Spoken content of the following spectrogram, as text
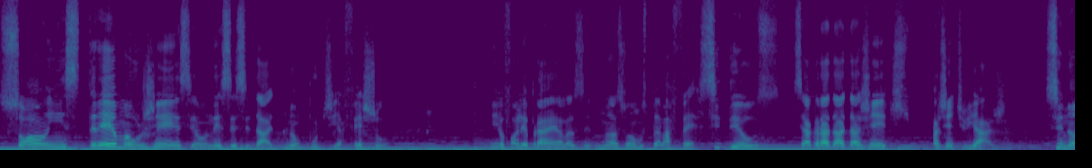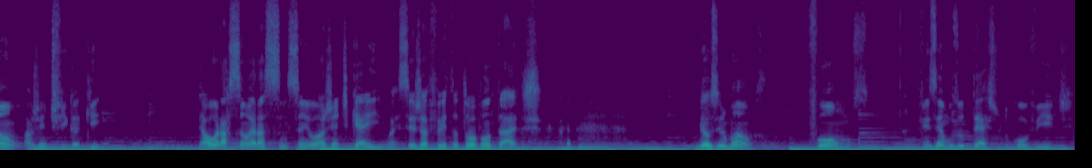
Só em extrema urgência ou necessidade. Não podia, fechou. E eu falei para elas: nós vamos pela fé. Se Deus se agradar da gente, a gente viaja. Se não, a gente fica aqui. E a oração era assim: Senhor, a gente quer ir, mas seja feita a tua vontade. Meus irmãos, fomos, fizemos o teste do Covid.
